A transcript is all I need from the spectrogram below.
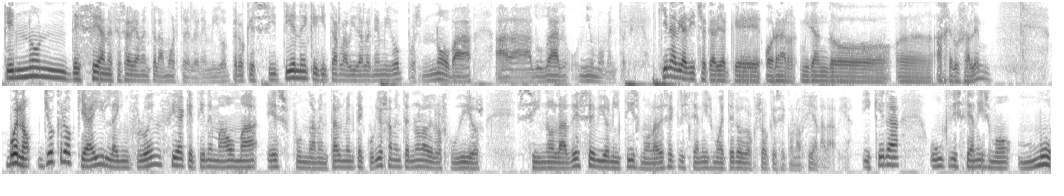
que no desea necesariamente la muerte del enemigo, pero que si tiene que quitar la vida al enemigo, pues no va a dudar ni un momento en ello. ¿Quién había dicho que había que orar mirando eh, a Jerusalén? Bueno, yo creo que ahí la influencia que tiene Mahoma es fundamentalmente, curiosamente, no la de los judíos, sino la de ese bionitismo, la de ese cristianismo heterodoxo que se conocía en Arabia. Y que era un cristianismo muy,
